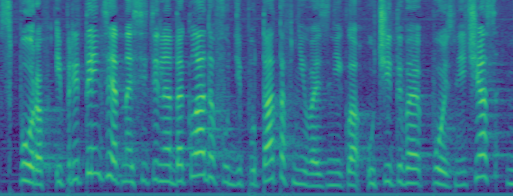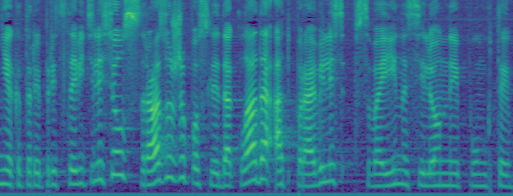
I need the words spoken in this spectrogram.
Споров и претензий относительно докладов у депутатов не возникло. Учитывая поздний час, некоторые представители сел сразу же после доклада отправились в свои населенные пункты.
